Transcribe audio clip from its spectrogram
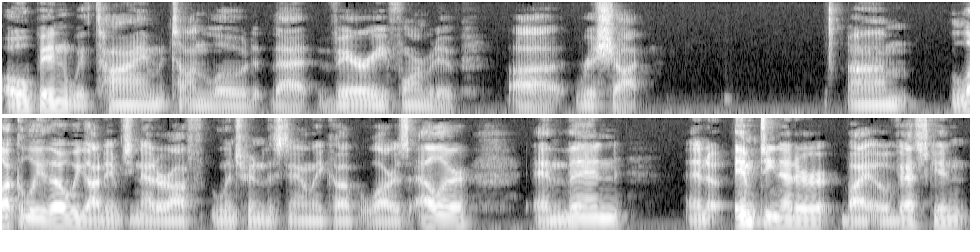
open with time to unload that very formative uh, wrist shot. Um, luckily, though, we got empty netter off linchpin of the Stanley Cup, Lars Eller, and then an empty netter by Ovechkin,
